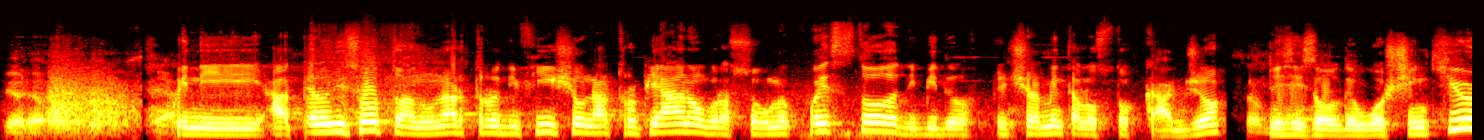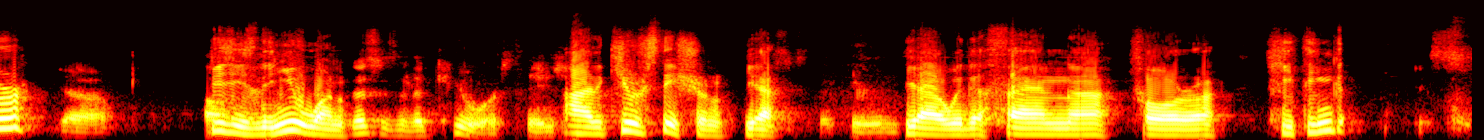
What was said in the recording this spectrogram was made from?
build all this. Yeah. Quindi al piano di sotto hanno un altro edificio, un altro piano grosso come questo, diviso principalmente allo stoccaggio. This is all the washing cure. yeah. This is the new one. This is the cure station. Ah, the cure station. Yeah. This is the cure. Yeah, with a fan uh, for uh, heating. Yes.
